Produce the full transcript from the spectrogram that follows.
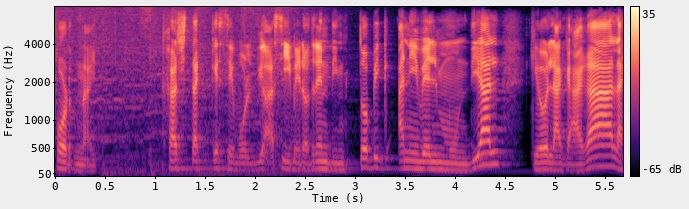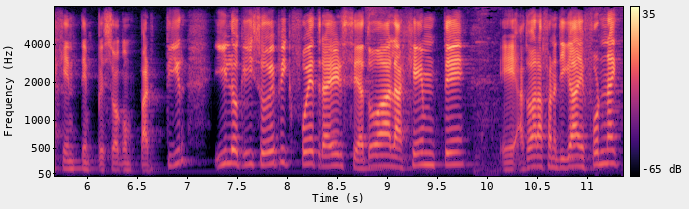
Fortnite. Hashtag que se volvió así, pero trending topic a nivel mundial. Quedó la cagada, la gente empezó a compartir. Y lo que hizo Epic fue traerse a toda la gente eh, a toda la fanaticada de Fortnite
